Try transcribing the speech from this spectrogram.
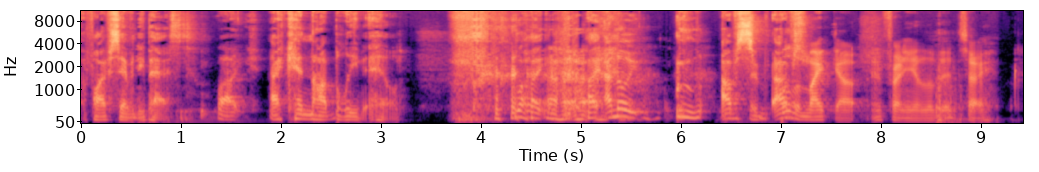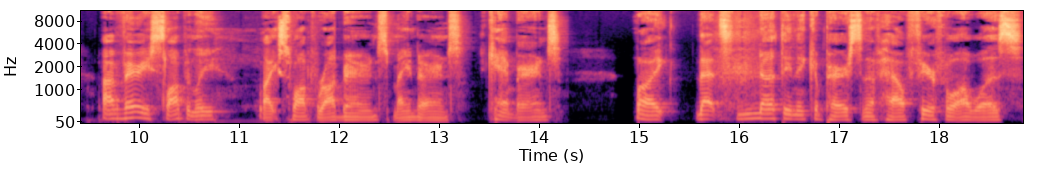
a 570 pass. Like I cannot believe it held. like I, I know I've, Pull the I've mic out in front of you a little bit. Sorry. I very sloppily like swapped rod bearings, main bearings, cam bearings. Like that's nothing in comparison of how fearful I was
